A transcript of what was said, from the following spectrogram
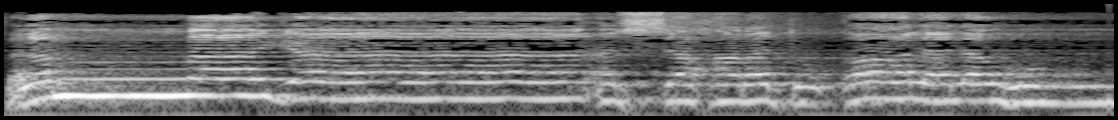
فلما السحرة قال لهم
